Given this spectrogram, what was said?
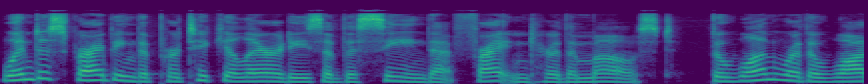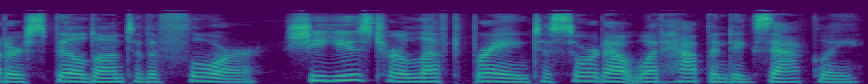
When describing the particularities of the scene that frightened her the most, the one where the water spilled onto the floor, she used her left brain to sort out what happened exactly.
